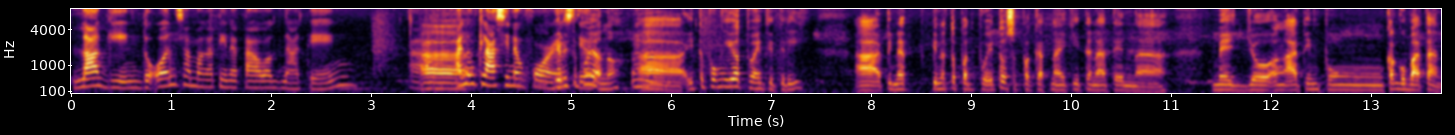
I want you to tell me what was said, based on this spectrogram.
logging doon sa mga tinatawag nating uh, Ah, anong klase ng forest Ganito po yan, no? Ah, ito pong iyo 23, ah, pinat- pinatupad po ito sapagkat nakikita natin na medyo ang atin pong kagubatan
